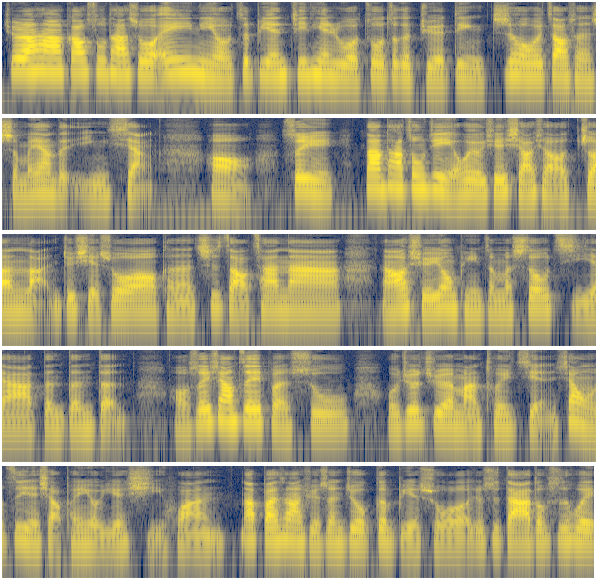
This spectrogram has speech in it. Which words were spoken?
就让他告诉他说，诶，你有这边今天如果做这个决定之后会造成什么样的影响？哦，所以那他中间也会有一些小小的专栏，就写说可能吃早餐啊，然后学用品怎么收集啊，等等等。哦，所以像这一本书，我就觉得蛮推荐，像我自己的小朋友也喜欢，那班上的学生就更别说了，就是大家都是会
